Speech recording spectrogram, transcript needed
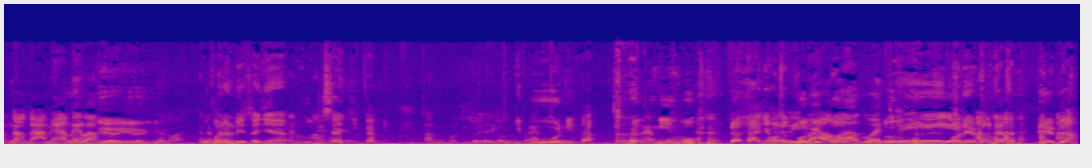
nggak nggak aneh-aneh lah. iya iya iya Nggak- bener- biasanya disajikan ya Kan gue juga dari Oh, Cumpret. Ibu cuy. Nita nih ya. bu datanya maksud gue gitu bawah gua, cuy. oh dia bilang data dia bilang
